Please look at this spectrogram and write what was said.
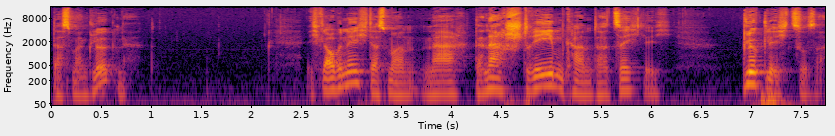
das man Glück nennt. Ich glaube nicht, dass man nach, danach streben kann, tatsächlich glücklich zu sein.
